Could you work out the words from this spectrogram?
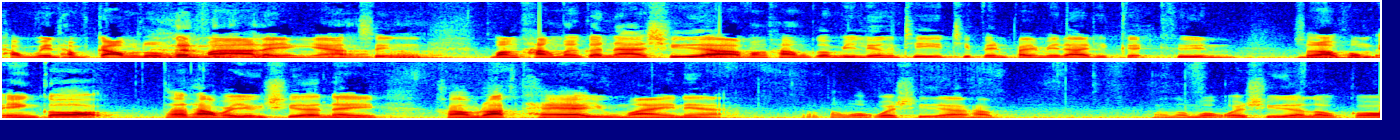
ทำเวรทำกรรมร่วมกันมาอะไรอย่างเงี้ยอ่าซึ่งอ่าบางครั้งมันก็น่าเชื่อ บางครั้งก็มีเรื่องที่ที่เป็นไปไม่ได้ที่เกิดขึ้นสำหรับผมเองก็ถ้าถามว่ายังเชื่อในความรักแท้อยู่ไหมเนี่ยก็ต้องบอกว่าเชื่อครับก็ต้องบอกว่าเชื่อแล้วก็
